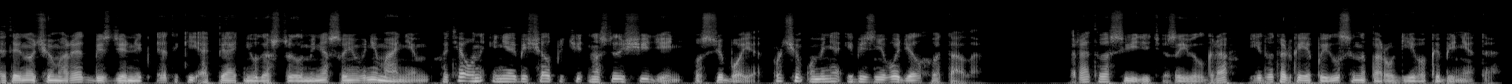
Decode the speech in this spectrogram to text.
Этой ночью Морет, бездельник этакий, опять не удостоил меня своим вниманием, хотя он и не обещал прийти на следующий день, после боя. Впрочем, у меня и без него дел хватало. «Рад вас видеть», — заявил граф, едва только я появился на пороге его кабинета.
